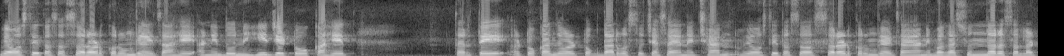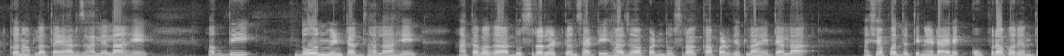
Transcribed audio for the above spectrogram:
व्यवस्थित असं सरळ करून घ्यायचं आहे. आणि दोन्ही जे टोक आहेत तर ते टोकांजवळ टोकदार वस्तूच्या सहाय्याने छान व्यवस्थित असं सरळ करून घ्यायचं आहे आणि बघा सुंदर असं लटकन आपलं तयार झालेलं आहे. अगदी दोन मिनटात झालं आहे. आता बघा दुसरं लटकनसाठी हा जो आपण दुसरा कापड घेतला आहे त्याला अशा पद्धतीने डायरेक्ट कोपरापर्यंत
